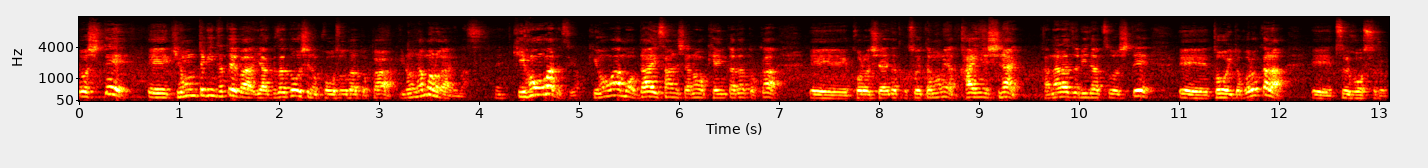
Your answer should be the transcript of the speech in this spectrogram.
そして、えー基本的に例えばヤクザ同士の抗争だとかいろんなものがあります、ね。基本はですよ。基本はもう第三者の喧嘩だとか、えー殺し合いだとかそういったものには介入しない。必ず離脱をして、えー遠いところから、えー通報する、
